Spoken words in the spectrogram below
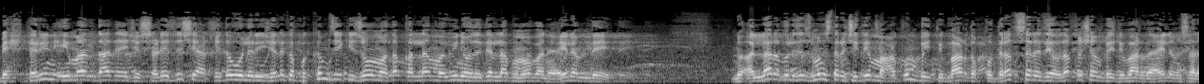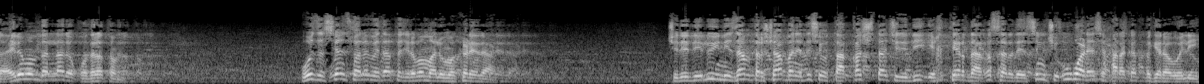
بهترین ایمان دا دی چې سړی د شي عقیده ولري چې لکه په کوم ځای کې زوم د الله موینه او د الله په مبانه علم دی نو الله رب العزت موږ سره چې د محکوم په اعتبار د قدرت سره دی او د قشم په اعتبار د علم سره علم هم د الله د قدرت هم اوس د ساينس علماء دا تجربه معلومه کړې ده چې د دې لوی نظام تر شا باندې د شو طاقت شته چې د دې اختیار د غسر د څنګه چې وګړي سه حرکت پکې راولي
